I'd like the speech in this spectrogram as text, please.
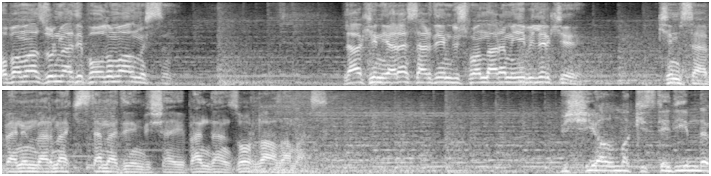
Obama zulmedip oğlumu almışsın. Lakin yere serdiğim düşmanlarım iyi bilir ki... ...kimse benim vermek istemediğim bir şeyi benden zorla alamaz. Bir şey almak istediğimde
